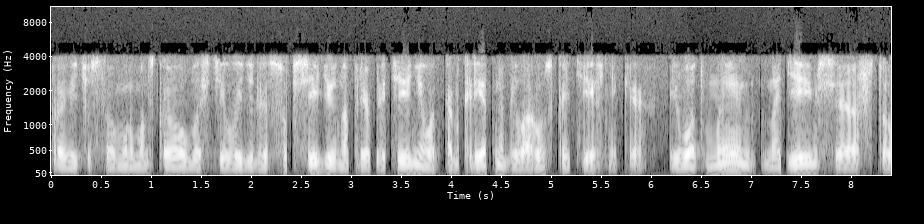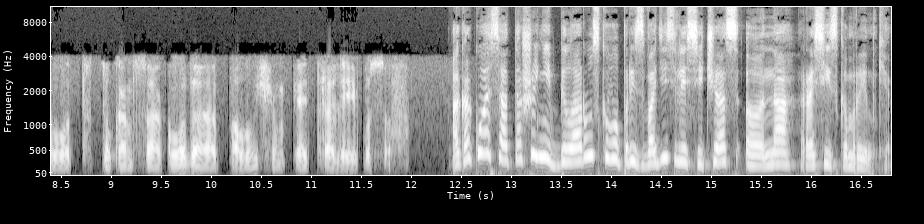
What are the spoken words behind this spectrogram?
правительство Мурманской области выделит субсидию на приобретение вот конкретно белорусской техники. И вот мы надеемся, что вот до конца года получим пять троллейбусов. А какое соотношение белорусского производителя сейчас э, на российском рынке?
